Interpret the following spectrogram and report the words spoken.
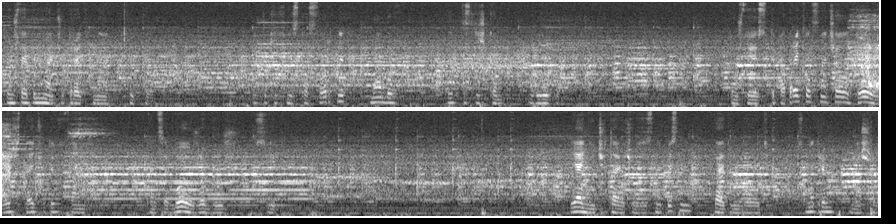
Потому что я понимаю, что тратить на каких-то вот таких низкосортных мобов, это слишком глупо. Потому что если ты потратил сначала, то уже считай, что ты там в конце боя уже будешь Я не читаю, что здесь написано, поэтому давайте смотрим нашего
